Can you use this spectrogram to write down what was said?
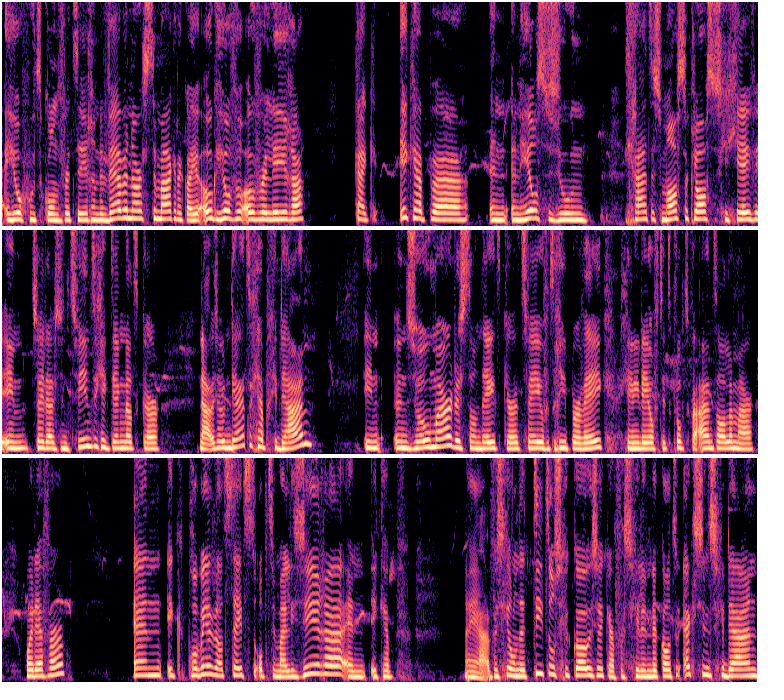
heel goed converterende webinars te maken. Daar kan je ook heel veel over leren. Kijk, ik heb uh, een, een heel seizoen gratis masterclasses gegeven in 2020. Ik denk dat ik er nou, zo'n 30 heb gedaan in een zomer. Dus dan deed ik er twee of drie per week. Geen idee of dit klopt qua aantallen, maar whatever. En ik probeerde dat steeds te optimaliseren. En ik heb nou ja, verschillende titels gekozen. Ik heb verschillende call to actions gedaan.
